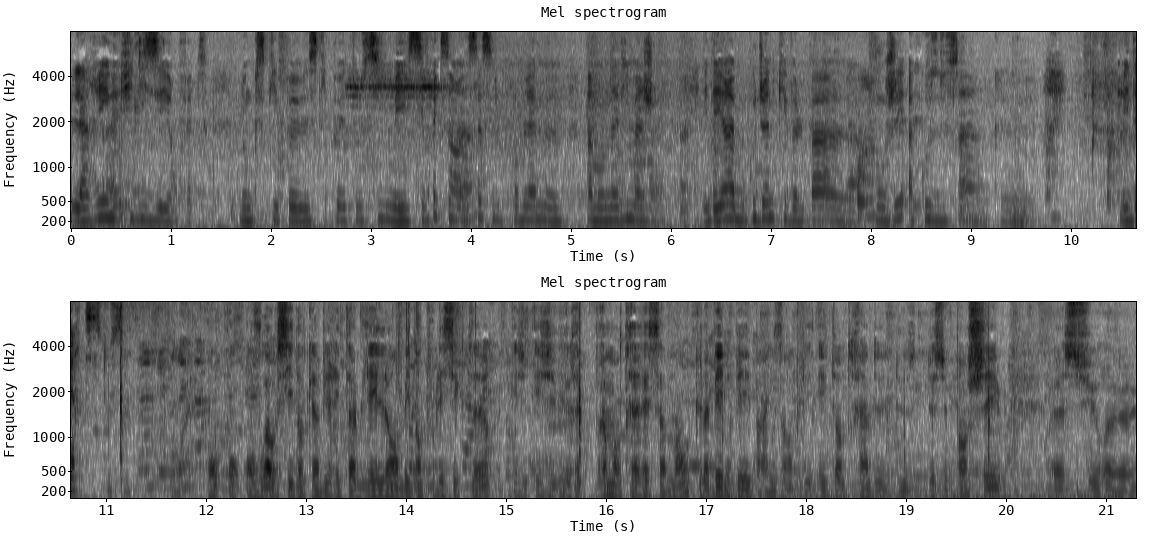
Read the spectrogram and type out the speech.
la réutiliser en fait. Donc ce qui peut, ce qui peut être aussi, mais c'est vrai que ça, ça c'est le problème euh, à mon avis majeur. Et d'ailleurs il y a beaucoup de jeunes qui veulent pas euh, plonger à cause de ça. Euh, mais d'artistes aussi. On, voit aussi donc un véritable élan, mais dans tous les secteurs. Et j'ai vu vraiment très récemment que la BNP, par exemple, est en train de, se pencher euh, sur euh,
